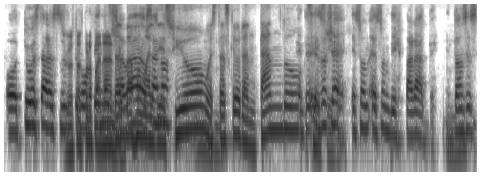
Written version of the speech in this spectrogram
o tú estás, Lo estás profanando. Estás bajo maldición o, estás quebrantando. eso ya es un, es un, disparate. Entonces,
